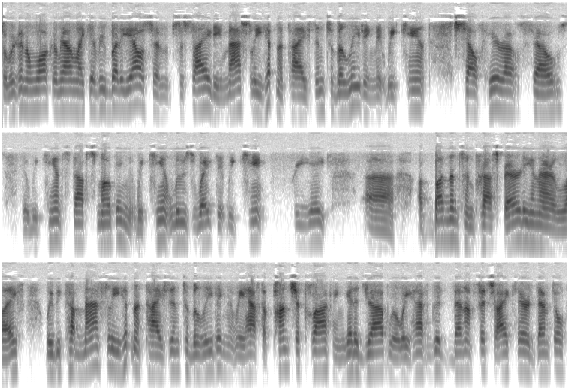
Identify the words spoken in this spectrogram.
So we're going to walk around like everybody else in society, massively hypnotized into believing that we can't self-hear ourselves, that we can't stop smoking, that we can't lose weight, that we can't create uh, abundance and prosperity in our life, we become massively hypnotized into believing that we have to punch a clock and get a job where we have good benefits, eye care, dental,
